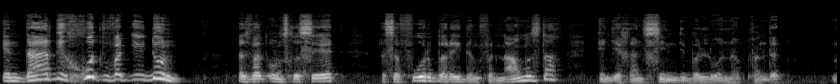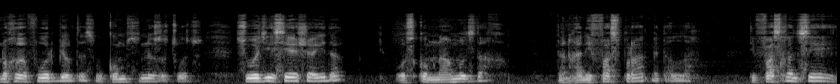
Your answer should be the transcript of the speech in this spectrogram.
En daardie goed wat jy doen is wat ons gesê het is 'n voorbereiding vir Namedsdag en jy gaan sien die beloning van dit. Nog 'n voorbeeld is, hoekom sien ons dit so? Soos jy sê Shaida, ons kom Namedsdag, dan gaan jy vaspraat met Allah. Die vas gaan sê:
